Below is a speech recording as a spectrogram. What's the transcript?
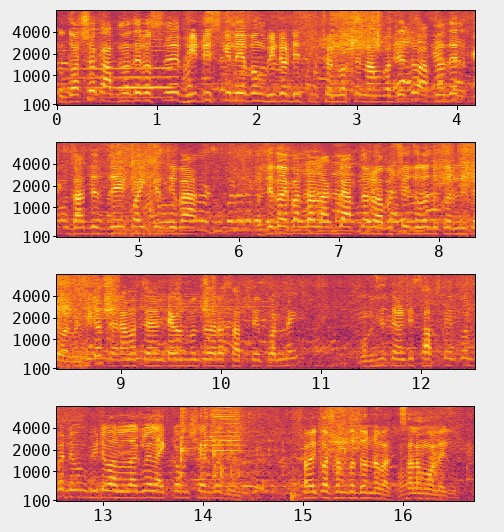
তো দর্শক, আপনাদের হচ্ছে ভিডিও স্ক্রিনে এবং ভিডিও ডিসক্রিপশন বক্সে নাম্বার দিয়ে দেবো আপনাদের যাদের যে কয় কেজি বা যে কয় পাল্লা লাগবে, আপনারা অবশ্যই যোগাযোগ করে নিতে পারবেন, ঠিক আছে? আর আমার চ্যানেলটা এখন পর্যন্ত যারা সাবস্ক্রাইব করেন নাই, অবশ্যই চ্যানেলটি সাবস্ক্রাইব করবেন এবং ভিডিও ভালো লাগলে লাইক কমেন্ট শেয়ার করে দেবেন। সবাইকে অসংখ্য ধন্যবাদ। সালামু আলাইকুম।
